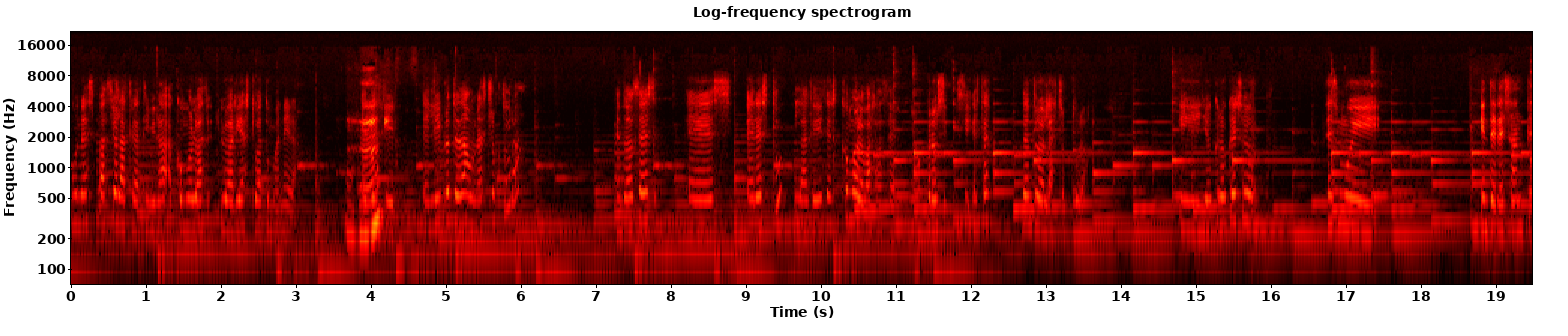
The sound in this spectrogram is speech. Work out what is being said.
un espacio a la creatividad, a cómo lo, lo harías tú a tu manera. Es decir, el libro te da una estructura, entonces es, eres tú la que dices cómo lo vas a hacer, ¿no? Pero si, si estás dentro de la estructura. Y yo creo que eso es muy interesante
